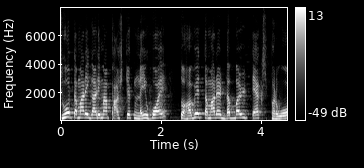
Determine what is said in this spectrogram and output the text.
જો તમારી ગાડીમાં ફાસ્ટેગ નહીં હોય, તો હવે તમારે ડબલ ટેક્સ ભરવો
